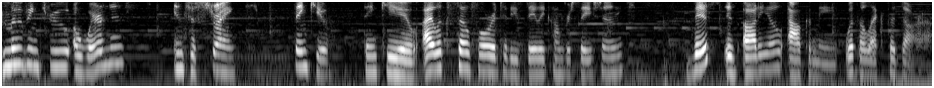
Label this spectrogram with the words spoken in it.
moving through awareness into strength. Thank you. Thank you. I look so forward to these daily conversations. This is Audio Alchemy with Alexa Dara.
